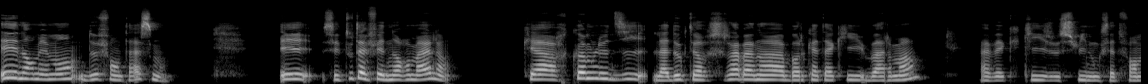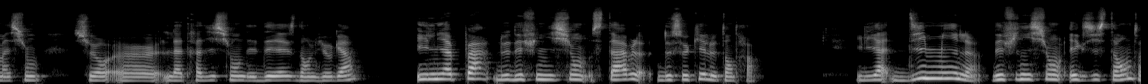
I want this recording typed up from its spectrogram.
énormément de fantasmes. Et c'est tout à fait normal, car comme le dit la docteure Shravana Borkataki Barma, avec qui je suis donc cette formation sur euh, la tradition des déesses dans le yoga, il n'y a pas de définition stable de ce qu'est le tantra. Il y a dix mille définitions existantes,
